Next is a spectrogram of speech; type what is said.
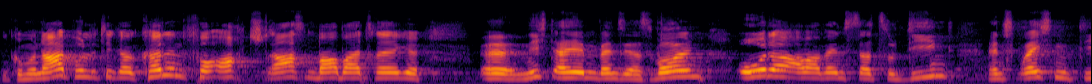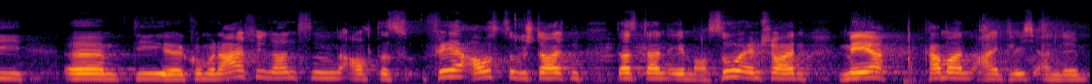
Die Kommunalpolitiker können vor Ort Straßenbaubeiträge äh, nicht erheben, wenn sie das wollen, oder aber, wenn es dazu dient, entsprechend die die Kommunalfinanzen auch das fair auszugestalten, das dann eben auch so entscheiden. Mehr kann man eigentlich an dem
